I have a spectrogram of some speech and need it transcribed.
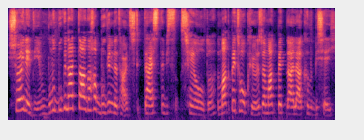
şöyle diyeyim, bunu bugün hatta daha bugün de tartıştık. Derste bir şey oldu. Macbeth'i okuyoruz ve Macbeth'le alakalı bir şey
